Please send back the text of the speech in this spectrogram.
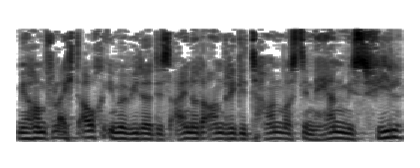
wir haben vielleicht auch immer wieder das ein oder andere getan, was dem Herrn missfiel.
